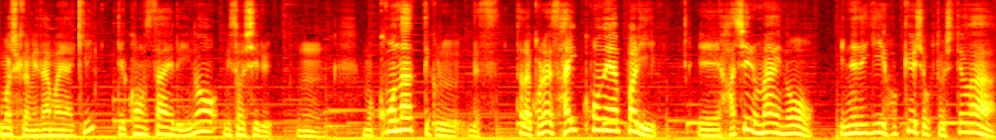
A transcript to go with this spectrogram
もしくは目玉焼きで根菜類の味噌汁、うん、もうこうなってくるんです。ただこれは最高のやっぱりえー、走る前のエネルギー補給食としては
